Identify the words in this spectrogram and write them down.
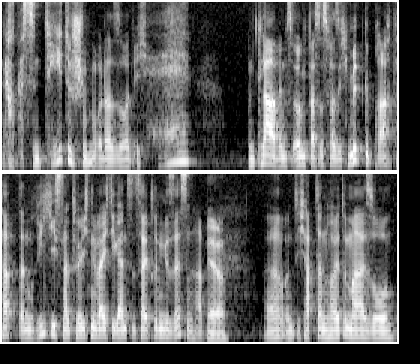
nach was Synthetischem oder so. Und ich, hä? Und klar, wenn es irgendwas ist, was ich mitgebracht habe, dann rieche ich es natürlich nicht, weil ich die ganze Zeit drin gesessen habe. Ja. Ja, und ich habe dann heute mal so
